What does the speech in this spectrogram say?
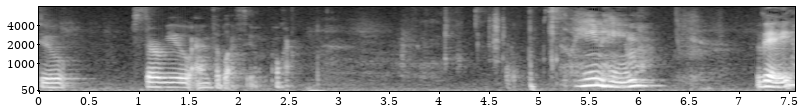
to serve you and to bless you. Okay. Hein Haim, they,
